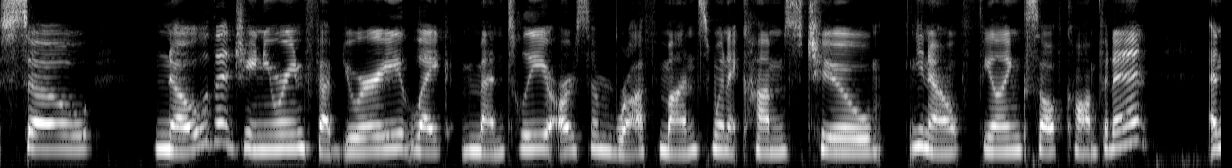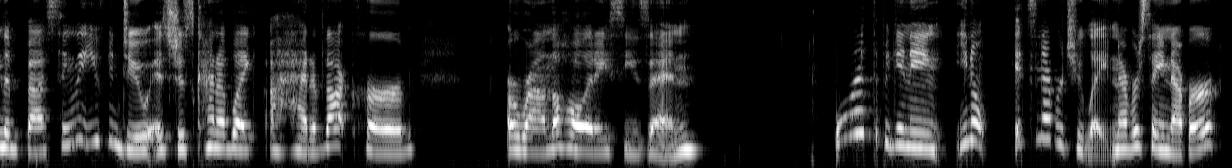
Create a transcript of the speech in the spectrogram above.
So know that January and February, like mentally, are some rough months when it comes to, you know, feeling self confident. And the best thing that you can do is just kind of like ahead of that curve around the holiday season or at the beginning, you know, it's never too late. Never say never.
